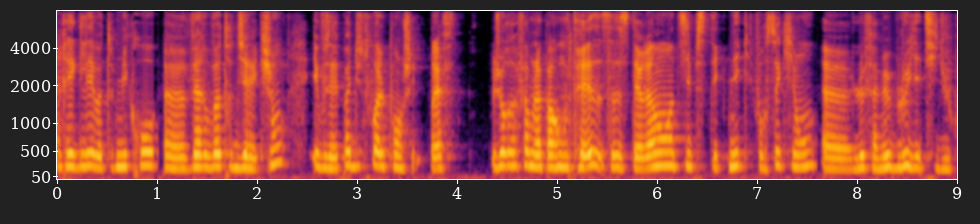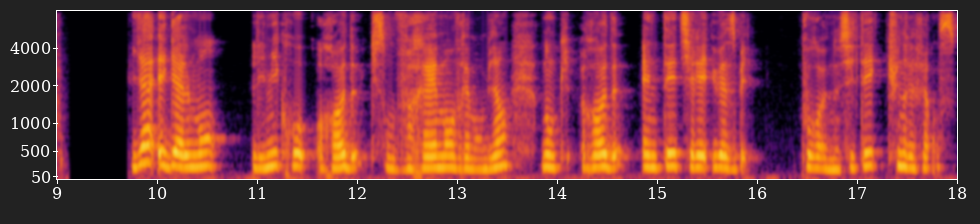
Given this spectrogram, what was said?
régler votre micro euh, vers votre direction et vous n'avez pas du tout à le pencher. Bref, je referme la parenthèse. Ça, c'était vraiment un tips technique pour ceux qui ont euh, le fameux Blue Yeti du coup. Il y a également les micros Rode qui sont vraiment vraiment bien. Donc Rode NT-USB pour ne citer qu'une référence.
